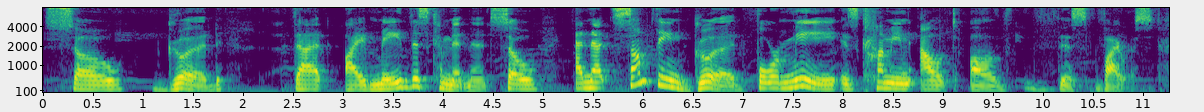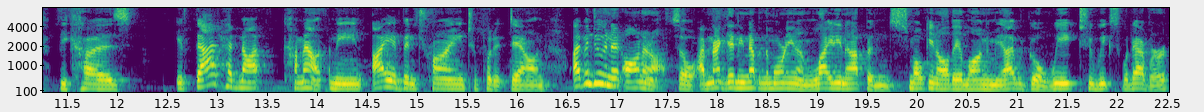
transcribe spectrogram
so good that I made this commitment. So, and that something good for me is coming out of this virus. Because if that had not come out, I mean, I have been trying to put it down. I've been doing it on and off. So I'm not getting up in the morning and lighting up and smoking all day long. I mean, I would go a week, two weeks, whatever.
